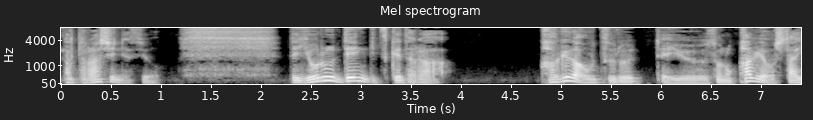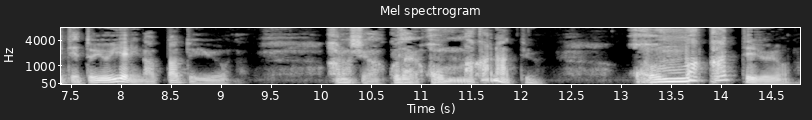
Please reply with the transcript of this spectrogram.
なったらしいんですよ。で、夜電気つけたら、影が映るっていう、その影をしたいてという家になったというような話がございます。ほんまかなっていう。ほんまかっていうような。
